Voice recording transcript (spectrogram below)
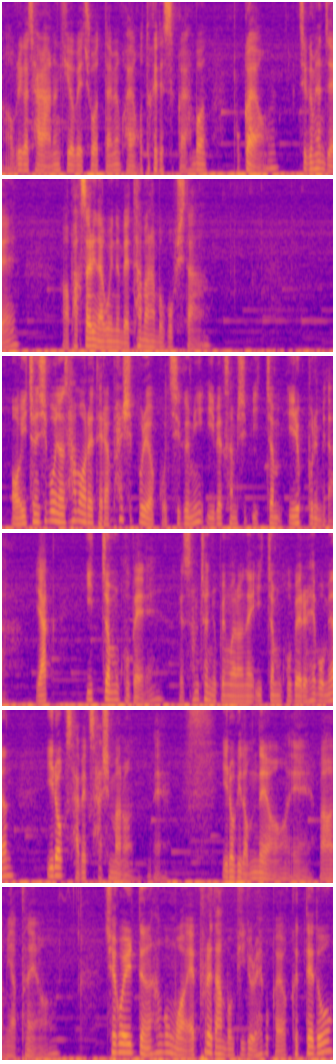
어, 우리가 잘 아는 기업에 주었다면 과연 어떻게 됐을까요? 한번 볼까요? 지금 현재 어, 박살이 나고 있는 메타만 한번 봅시다. 어, 2015년 3월에 대략 80불이었고 지금이 232.16불입니다. 약 2.9배. 그래서 3,600만 원에 2.9배를 해보면 1억 440만 원. 네. 1억이 넘네요. 예, 마음이 아프네요. 최고 1등 항공모함 애플에다 한번 비교를 해볼까요? 그때도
